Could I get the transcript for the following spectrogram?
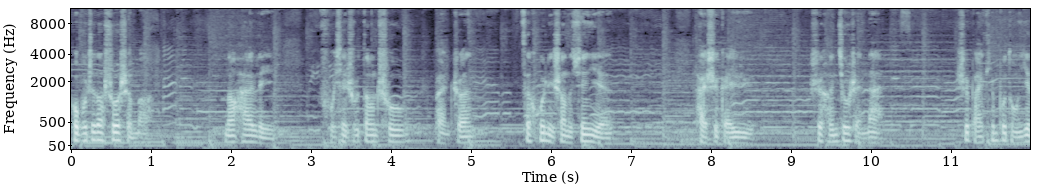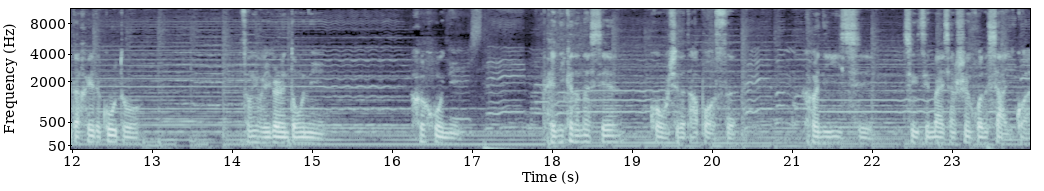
我不知道说什么，脑海里浮现出当初板砖在婚礼上的宣言：还是给予，是很久忍耐，是白天不懂夜的黑的孤独。总有一个人懂你。呵护你，陪你看到那些过不去的大 boss，和你一起静静迈向生活的下一关。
